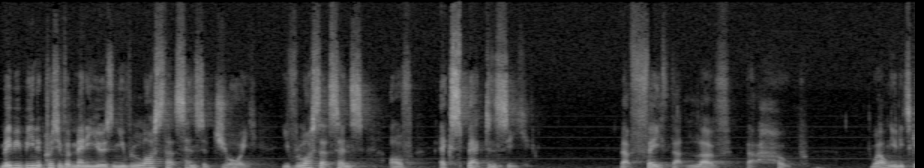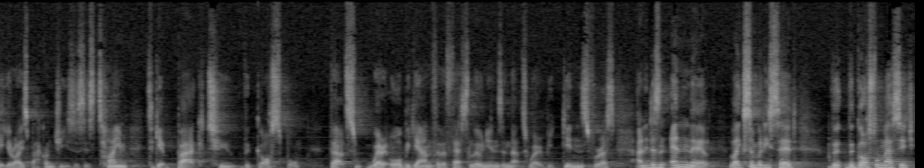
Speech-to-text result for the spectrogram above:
maybe been a Christian for many years, and you've lost that sense of joy. You've lost that sense of expectancy, that faith, that love, that hope. Well, you need to get your eyes back on Jesus. It's time to get back to the gospel. That's where it all began for the Thessalonians, and that's where it begins for us. And it doesn't end there. Like somebody said, the, the gospel message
